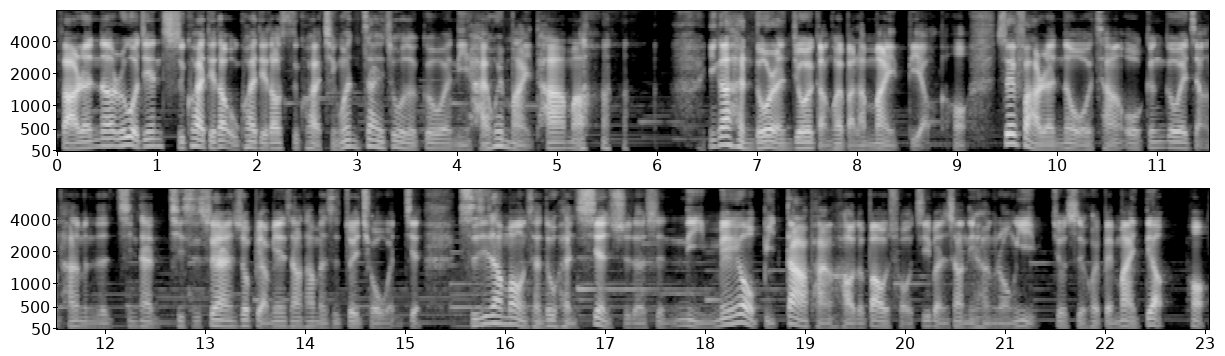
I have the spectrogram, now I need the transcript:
法人呢？如果今天十块跌到五块，跌到四块，请问在座的各位，你还会买它吗？应该很多人就会赶快把它卖掉了吼，所以法人呢，我常我跟各位讲，他们的心态其实虽然说表面上他们是追求稳健，实际上某种程度很现实的是，你没有比大盘好的报酬，基本上你很容易就是会被卖掉吼。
